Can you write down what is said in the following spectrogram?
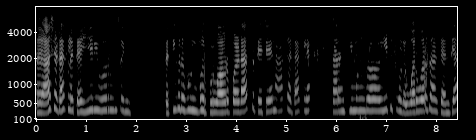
तर अशा टाकल्या त्या विहिरीवरून सनी. तर तिकडं पण भरपूर वावर पडला असतं त्याच्या ना अशा टाकल्या. कारण की मग इथे थोडं वर वर घालत्या आणि त्या.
